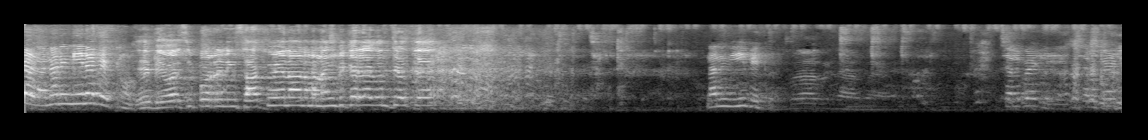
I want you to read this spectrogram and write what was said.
ಬೇಡ. ನನಗೆ ನೀನೇ ಬೇಕು ನೋಡು. ಏ ಬೇವರ್ಸಿ ಪೋರ್ರೆ ನಿಂಗೆ ಸಾಕುವೇನಾ ನಮ್ಮ ನಂಗ್ ಬೇಕಾರೆ ಆಗು ಅಂತ ಹೇಳ್ತೆ. ನನಗೆ ನೀ ಬೇಕು. ಚಲಬೇಡಿ ಚಲಬೇಡಿ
